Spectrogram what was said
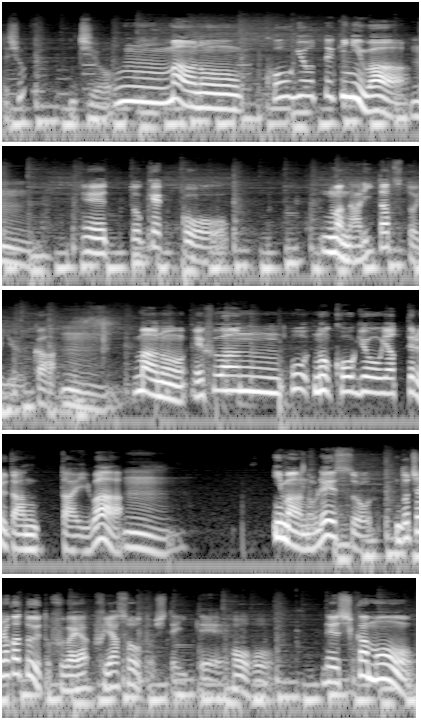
でしょ？一応。うんまああの工業的には、うん、えー、っと結構まあ成り立つというか、うん、まああの F1 をの工業をやってる団体は、うん、今あのレースをどちらかというと増や増やそうとしていてでしかも、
